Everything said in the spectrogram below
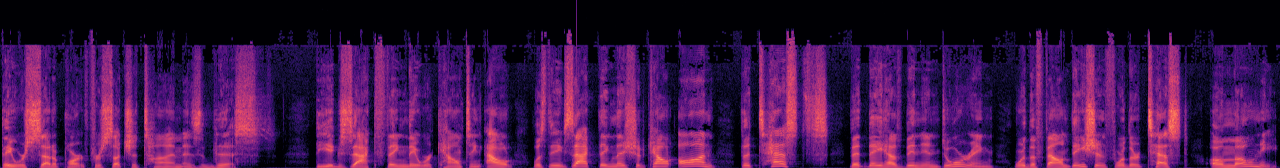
They were set apart for such a time as this. The exact thing they were counting out was the exact thing they should count on. The tests that they have been enduring were the foundation for their testimony.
